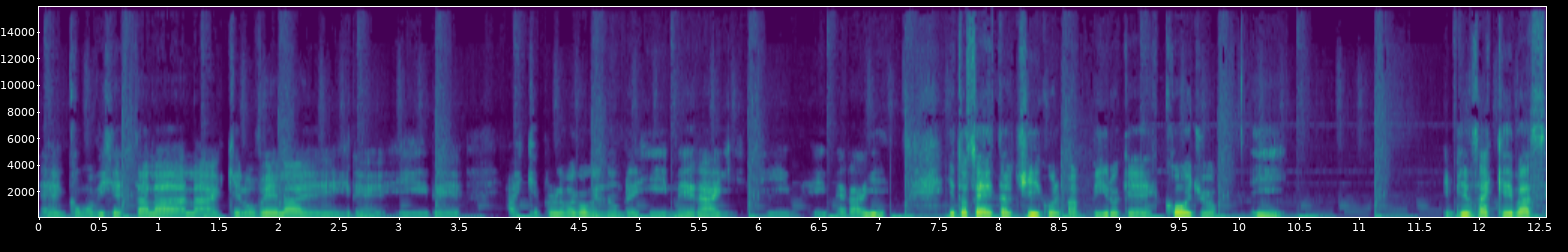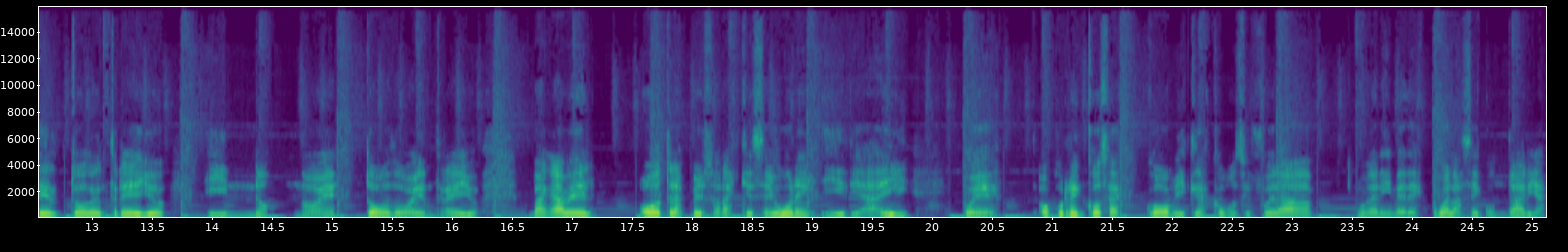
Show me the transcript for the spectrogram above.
Eh, como dije, está la, la que lo vela y de qué problema con el nombre, Himeragi. Himeragi. Y entonces está el chico, el vampiro que es Koyo. Y, y piensas que va a ser todo entre ellos. Y no, no es todo entre ellos. Van a haber otras personas que se unen. Y de ahí, pues, ocurren cosas cómicas como si fuera un anime de escuela secundaria.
